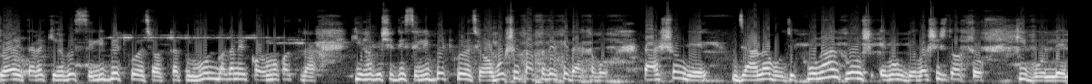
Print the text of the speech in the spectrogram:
জয় তারা কীভাবে সেলিব্রেট করেছে, অর্থাৎ মোহনবাগানের কর্মকর্তারা কীভাবে সেটি সেলিব্রেট করেছে, অবশ্যই তো আপনাদেরকে দেখাবো। তার সঙ্গে জানাব যে কুণাল ঘোষ এবং দেবাশিস দত্ত কি বললেন।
